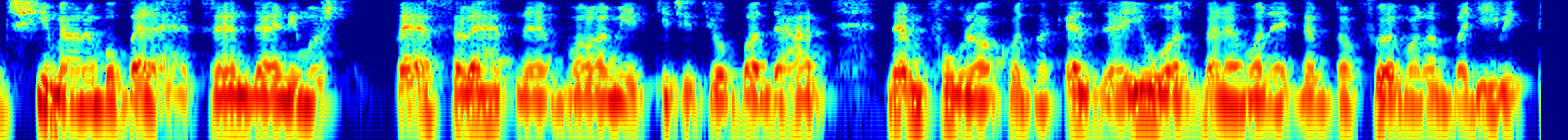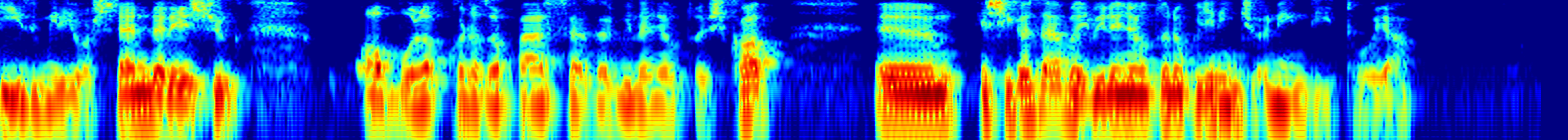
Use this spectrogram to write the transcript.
simán abba be lehet rendelni, most persze lehetne valami kicsit jobbat, de hát nem foglalkoznak ezzel, jó, az bele van egy, nem tudom, föl van adva egy évi 10 milliós rendelésük, abból akkor az a pár százer villanyautó is kap, és igazából egy villanyautónak ugye nincs önindítója.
